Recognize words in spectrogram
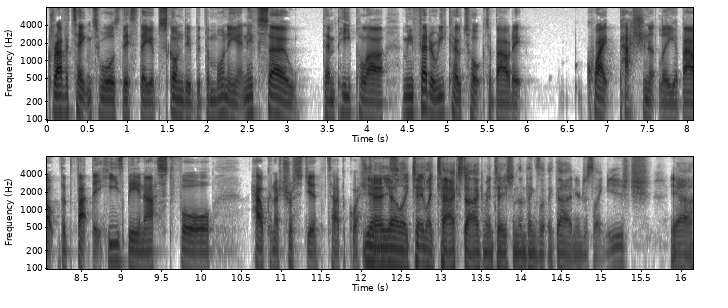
gravitating towards this. They absconded with the money, and if so, then people are. I mean, Federico talked about it quite passionately about the fact that he's being asked for how can I trust you type of question. Yeah, yeah, like like tax documentation and things like that, and you're just like, Eesh. yeah,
